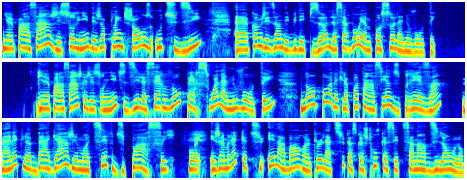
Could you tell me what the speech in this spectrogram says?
Il y a un passage, j'ai surligné déjà plein de choses où tu dis, euh, comme j'ai dit en début d'épisode, le cerveau aime pas ça, la nouveauté. Puis il y a un passage que j'ai souligné, tu dis, le cerveau perçoit la nouveauté, non pas avec le potentiel du présent, mais avec le bagage émotif du passé. Oui. Et j'aimerais que tu élabores un peu là-dessus parce que je trouve que c'est ça n'en dit long là.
